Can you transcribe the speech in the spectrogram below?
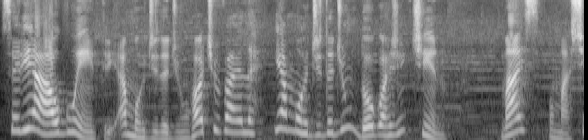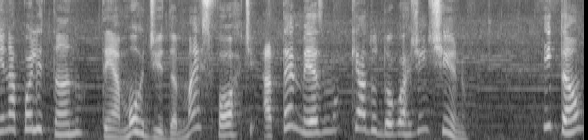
seria algo entre a mordida de um Rottweiler e a mordida de um dogo argentino. Mas o Mastim napolitano tem a mordida mais forte até mesmo que a do dogo argentino. Então,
